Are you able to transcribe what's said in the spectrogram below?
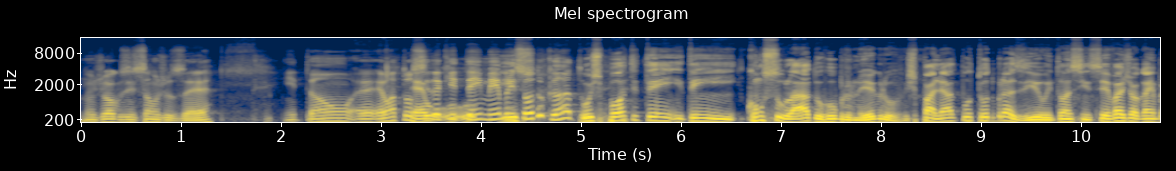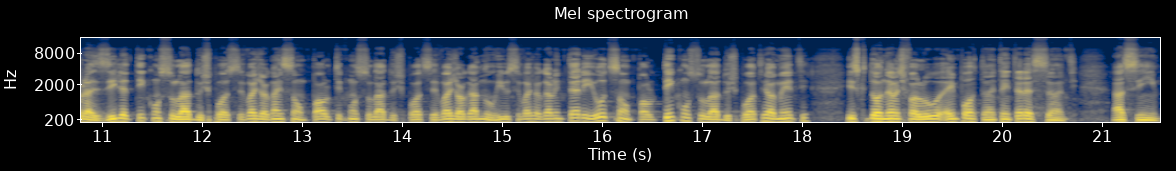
nos jogos em São José. Então, é, é uma torcida é, o, que tem membro isso, em todo canto. O esporte tem, tem consulado rubro-negro espalhado por todo o Brasil. Então, assim, você vai jogar em Brasília, tem consulado do esporte. Você vai jogar em São Paulo, tem consulado do esporte. Você vai jogar no Rio, você vai jogar no interior de São Paulo, tem consulado do esporte. Realmente, isso que o Dornelas falou é importante, é interessante. Assim,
